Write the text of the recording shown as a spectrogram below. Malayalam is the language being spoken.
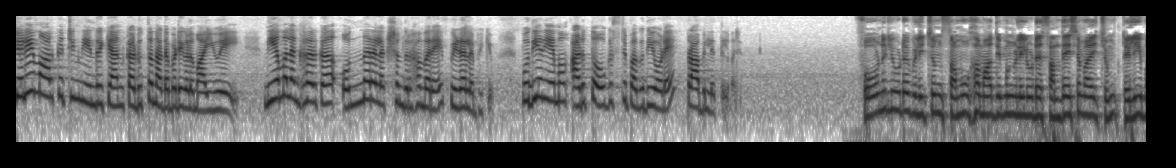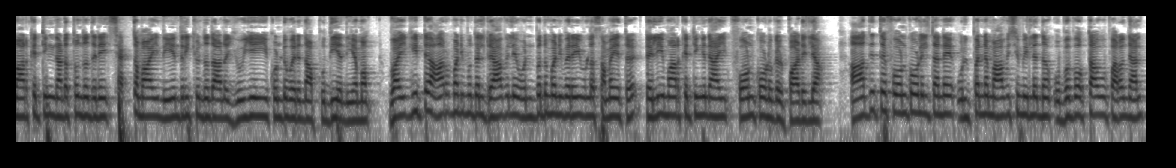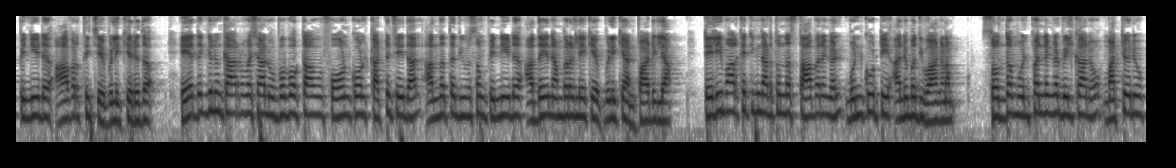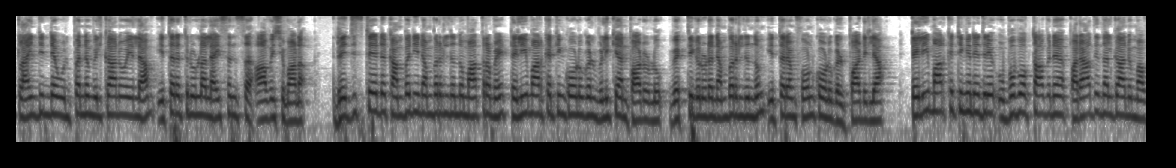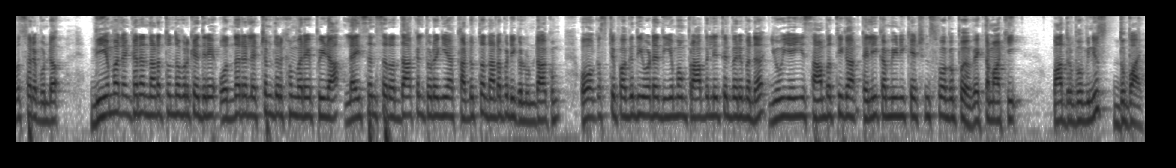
ടെലി മാർക്കറ്റിംഗ് നിയന്ത്രിക്കാൻ കടുത്ത നടപടികളുമായി യു എ ഇ. നിയമലംഘകർക്ക് ഒന്നര ലക്ഷം ദൃഹം വരെ പിഴ ലഭിക്കും. പുതിയ നിയമം അടുത്ത ഓഗസ്റ്റ് പകുതിയോടെ പ്രാബല്യത്തിൽ വരും. ഫോണിലൂടെ വിളിച്ചും സമൂഹ മാധ്യമങ്ങളിലൂടെ സന്ദേശമയച്ചും ടെലിമാർക്കറ്റിംഗ് നടത്തുന്നതിനെ ശക്തമായി നിയന്ത്രിക്കുന്നതാണ് യു എ ഇ കൊണ്ടുവരുന്ന പുതിയ നിയമം. വൈകിട്ട് ആറു മണി മുതൽ രാവിലെ ഒൻപത് മണി വരെയുള്ള സമയത്ത് ടെലിമാർക്കറ്റിംഗിനായി ഫോൺ കോളുകൾ പാടില്ല. ആദ്യത്തെ ഫോൺ കോളിൽ തന്നെ ഉൽപ്പന്നം ആവശ്യമില്ലെന്ന് ഉപഭോക്താവ് പറഞ്ഞാൽ പിന്നീട് ആവർത്തിച്ച് വിളിക്കരുത്. ഏതെങ്കിലും കാരണവശാൽ ഉപഭോക്താവ് ഫോൺ കോൾ കട്ട് ചെയ്താൽ അന്നത്തെ ദിവസം പിന്നീട് അതേ നമ്പറിലേക്ക് വിളിക്കാൻ പാടില്ല. ടെലിമാർക്കറ്റിംഗ് നടത്തുന്ന സ്ഥാപനങ്ങൾ മുൻകൂട്ടി അനുമതി വാങ്ങണം. സ്വന്തം ഉൽപ്പന്നങ്ങൾ വിൽക്കാനോ മറ്റൊരു ക്ലയന്റിന്റെ ഉൽപ്പന്നം വിൽക്കാനോ എല്ലാം ഇത്തരത്തിലുള്ള ലൈസൻസ് ആവശ്യമാണ്. രജിസ്റ്റേർഡ് കമ്പനി നമ്പറിൽ നിന്ന് മാത്രമേ ടെലിമാർക്കറ്റിംഗ് കോളുകൾ വിളിക്കാൻ പാടുള്ളൂ. വ്യക്തികളുടെ നമ്പറിൽ നിന്നും ഇത്തരം ഫോൺ കോളുകൾ പാടില്ല. ടെലിമാർക്കറ്റിംഗിനെതിരെ ഉപഭോക്താവിന് പരാതി നൽകാനും അവസരമുണ്ട്. നിയമലംഘനം നടത്തുന്നവർക്കെതിരെ ഒന്നര ലക്ഷം ദീർഘം വരെ പിഴ ലൈസൻസ് റദ്ദാക്കൽ തുടങ്ങിയ കടുത്ത നടപടികൾ ഉണ്ടാകും. ഓഗസ്റ്റ് പകുതിയോടെ നിയമം പ്രാബല്യത്തിൽ വരുമെന്ന് യു എ ഇ സാമ്പത്തിക ടെലികമ്മ്യൂണിക്കേഷൻസ് വകുപ്പ് വ്യക്തമാക്കി. Mathrubhumi news Dubai.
